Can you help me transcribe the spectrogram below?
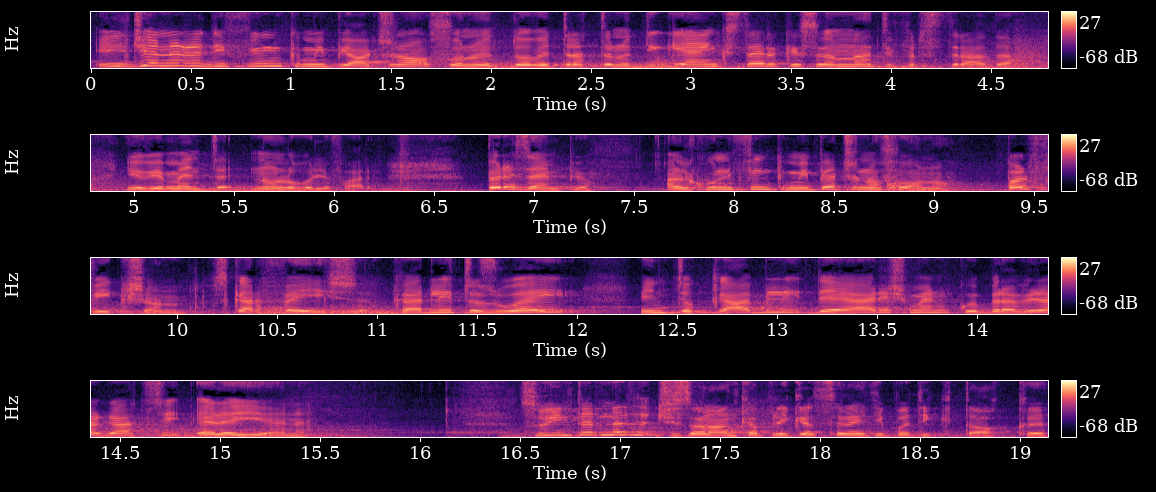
Il genere di film che mi piacciono sono dove trattano di gangster che sono nati per strada. Io ovviamente non lo voglio fare. Per esempio, alcuni film che mi piacciono sono Pulp Fiction, Scarface, Carlitos Way, Gli Intoccabili, The Irishman, Quei bravi ragazzi e Le Iene. Su internet ci sono anche applicazioni tipo TikTok,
